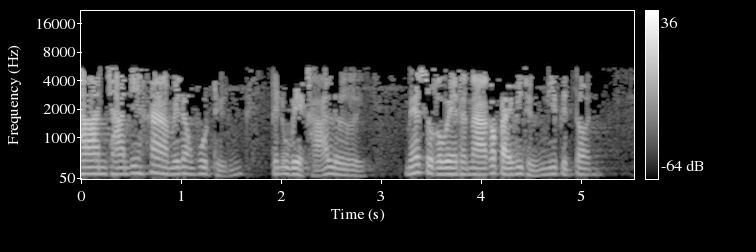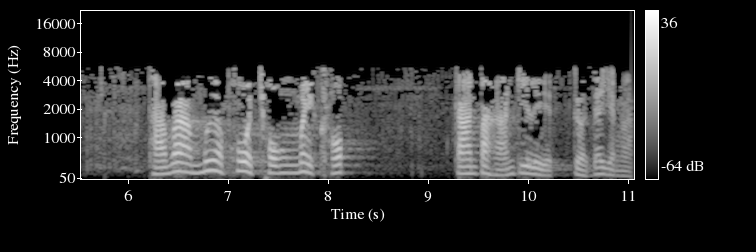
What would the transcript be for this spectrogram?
ฌานฌานที่ห้าไม่ต้องพูดถึง เป็นอุเบกขาเลย แม้สุขเวทนาก็ไปไม่ถึงนี้เป็นต้น ถามว่าเมื่อโพชฌงไม่ครบ การประหารกิเลสเกิดได้อย่างไร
